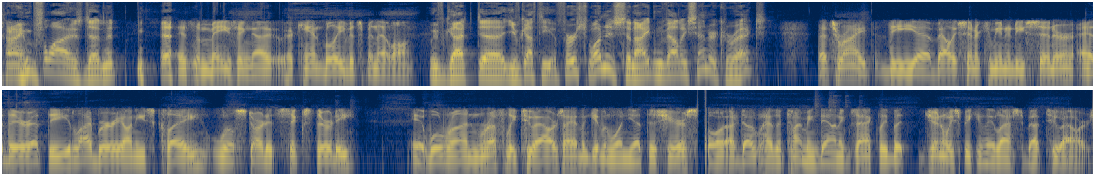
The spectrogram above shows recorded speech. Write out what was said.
time flies, doesn't it? it's amazing. I, I can't believe it's been that long. We've got uh, you've got the first one is tonight in Valley Center, correct? That's right. The uh, Valley Center Community Center uh, there at the library on East Clay will start at 6:30. It will run roughly two hours. I haven't given one yet this year, so I don't have the timing down exactly. But generally speaking, they last about two hours.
